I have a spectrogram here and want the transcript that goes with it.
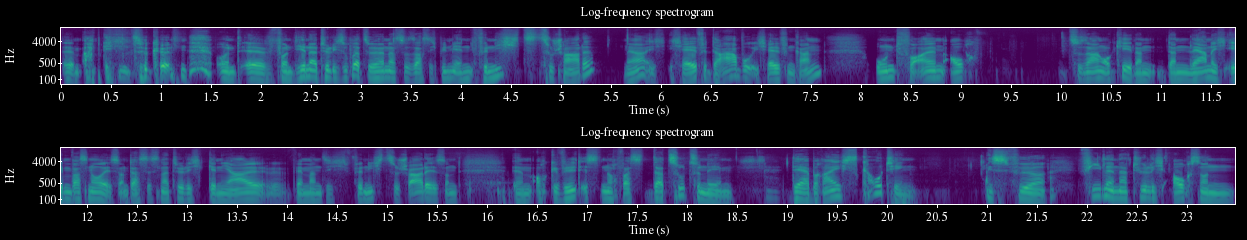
ähm, abgeben zu können. Und äh, von dir natürlich super zu hören, dass du sagst, ich bin mir für nichts zu schade. Ja, ich, ich helfe da, wo ich helfen kann. Und vor allem auch zu sagen, okay, dann, dann lerne ich eben was Neues. Und das ist natürlich genial, wenn man sich für nichts zu schade ist und ähm, auch gewillt ist, noch was dazu zu nehmen. Der Bereich Scouting ist für viele natürlich auch so ein,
